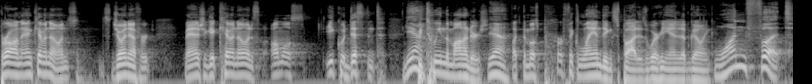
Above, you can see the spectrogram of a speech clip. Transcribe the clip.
Braun and Kevin Owens. It's a joint effort. Managed to get Kevin Owens almost equidistant Yeah. between the monitors. Yeah. like the most perfect landing spot is where he ended up going. one foot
